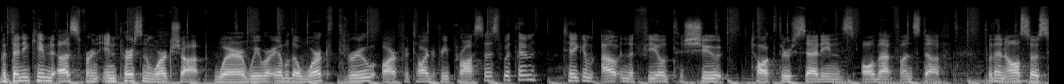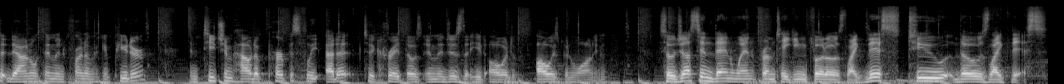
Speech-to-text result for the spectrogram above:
But then he came to us for an in-person workshop where we were able to work through our photography process with him, take him out in the field to shoot, talk through settings, all that fun stuff, but then also sit down with him in front of a computer and teach him how to purposefully edit to create those images that he'd always, always been wanting. So Justin then went from taking photos like this to those like this.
